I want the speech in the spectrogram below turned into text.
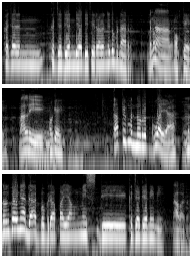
kejadian kejadian dia di viralin itu benar? Benar, Oke. maling. Oke. Tapi menurut gua ya, Hmm. menurut gua ini ada beberapa yang miss di kejadian ini. Apa tuh?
